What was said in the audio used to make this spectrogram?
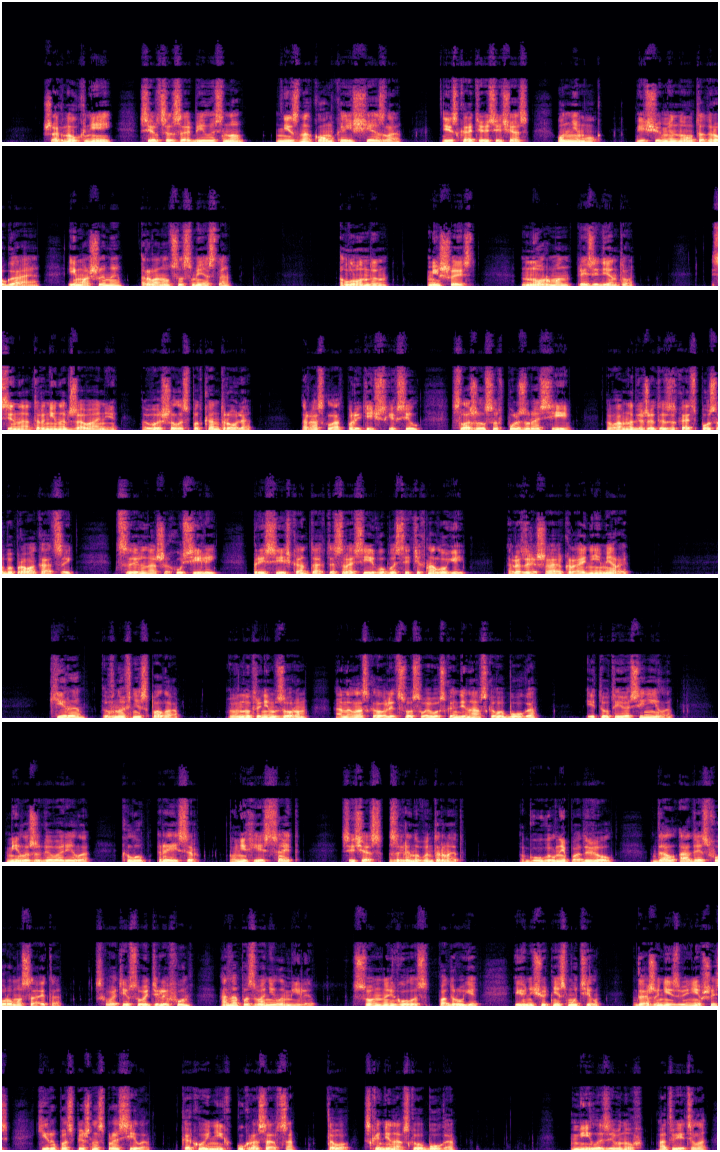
Шагнул к ней, сердце забилось, но незнакомка исчезла. Искать ее сейчас он не мог. Еще минута, другая, и машины рванутся с места. Лондон. Ми-6. Норман резиденту. Сенатор Нина Джованни вышел из-под контроля. Расклад политических сил сложился в пользу России. Вам надлежит изыскать способы провокаций. Цель наших усилий – пресечь контакты с Россией в области технологий. Разрешаю крайние меры. Кира вновь не спала. Внутренним взором она ласкала лицо своего скандинавского бога. И тут ее осенило. Мила же говорила, клуб «Рейсер», у них есть сайт. Сейчас загляну в интернет. Гугл не подвел, дал адрес форума сайта. Схватив свой телефон, она позвонила Миле. Сонный голос подруги ее ничуть не смутил. Даже не извинившись, Кира поспешно спросила, какой ник у красавца, того скандинавского бога. Мила, зевнув, ответила,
